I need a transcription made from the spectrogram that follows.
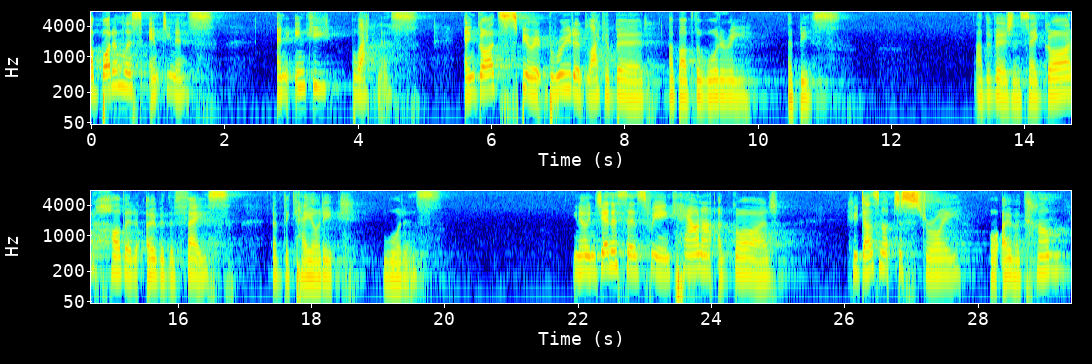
a bottomless emptiness, an inky blackness. And God's Spirit brooded like a bird above the watery abyss. Other versions say God hovered over the face of the chaotic waters. You know, in Genesis, we encounter a God who does not destroy or overcome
